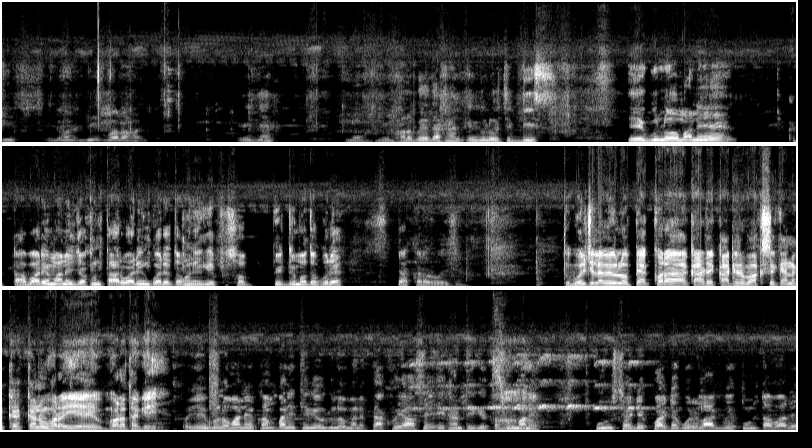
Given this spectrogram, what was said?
ডিশ এগুলো মানে ডিশ বলা হয়। এই যে, ভালো করে দেখান, এগুলো হচ্ছে ডিশ এগুলো মানে টাবারে মানে যখন তার ওয়ারিং করে তখন এগুলো সব পেটির মতো করে প্যাক করা রয়েছে। তো বলছিলাম এগুলো প্যাক করা কাঠে কাঠের বাক্সে কেন কেন ভরা ইয়ে ভরা থাকে? এগুলো মানে কোম্পানি থেকে ওগুলো মানে প্যাক হয়ে আসে এখান থেকে তখন মানে কোন সাইডে কয়টা করে লাগবে কোনটা বারে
